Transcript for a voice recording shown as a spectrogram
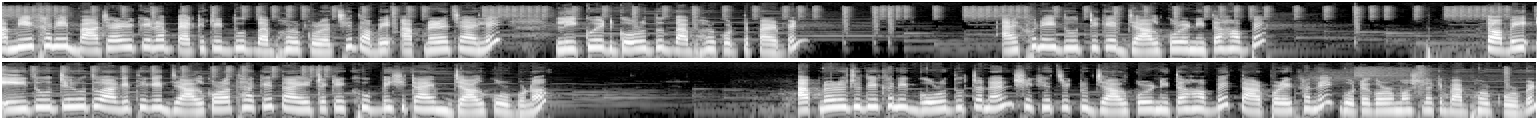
আমি এখানে বাজারের কেনা প্যাকেটের দুধ ব্যবহার করেছি, তবে আপনারা চাইলে লিকুইড গরুর দুধ ব্যবহার করতে পারবেন। এখন এই দুধটিকে জাল করে নিতে হবে। তবে এই দুধ যেহেতু আগে থেকে জাল করা থাকে, তাই এটাকে খুব বেশি টাইম জাল করব না। আপনারা যদি এখানে গরুর দুধটা নেন, সেক্ষেত্রে একটু জাল করে নিতে হবে। তারপর এখানে গোটা গরম মশলাকে ব্যবহার করবেন।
